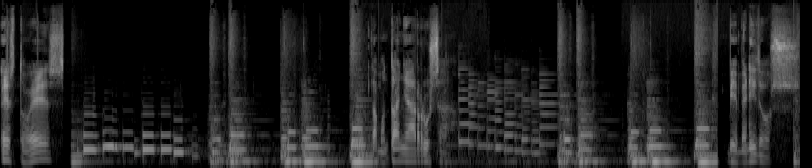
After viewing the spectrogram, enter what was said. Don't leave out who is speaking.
Speaker 1: Esto es la montaña rusa. Bienvenidos.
